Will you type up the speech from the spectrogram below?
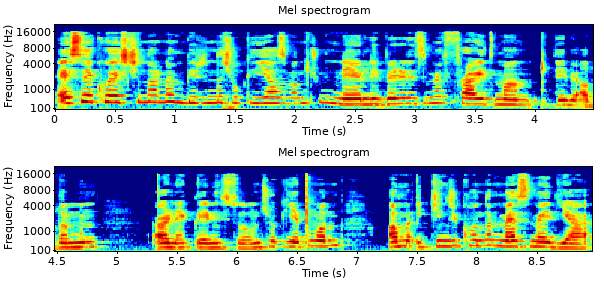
Essay question'lardan birinde çok iyi yazmadım. Çünkü neoliberalizm ve Friedman diye bir adamın örneklerini istiyordum. Çok iyi yapamadım. Ama ikinci konuda mass media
